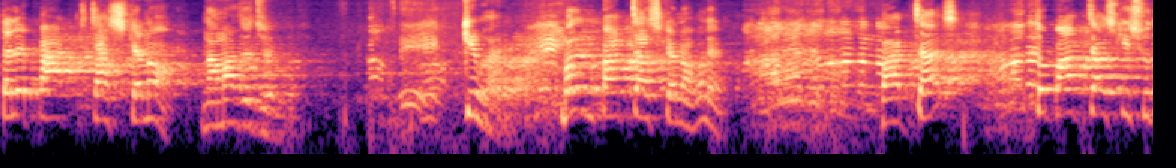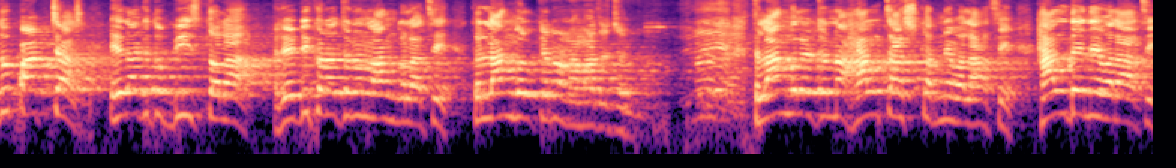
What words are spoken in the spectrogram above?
তাহলে পাট চাষ কেন? নামাজের জন্য। কি ভাই? বলেন, পাট চাষ কেন? বলেন। পাট চাষ? তো পাট চাষ কি শুধু পাট চাষ? এর আগে তো বীজ তলা রেডি করার জন্য লাঙ্গল আছে। তো লাঙ্গল কেন নামাজের জন্য? লাঙ্গলের জন্য হাল চাষ করনেওয়ালা আছে, হাল দেনেওয়ালা আছে।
